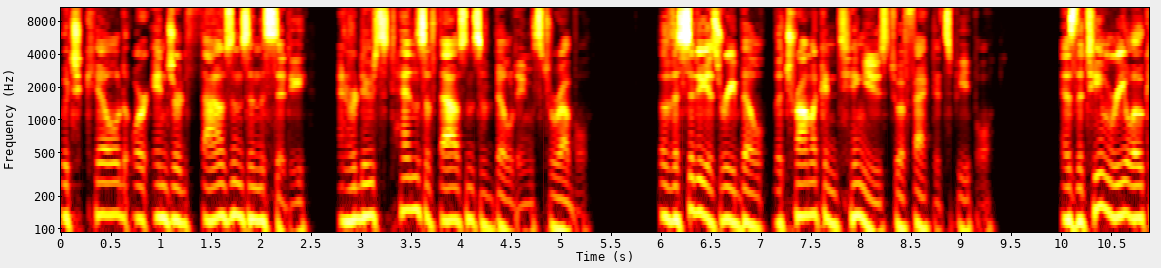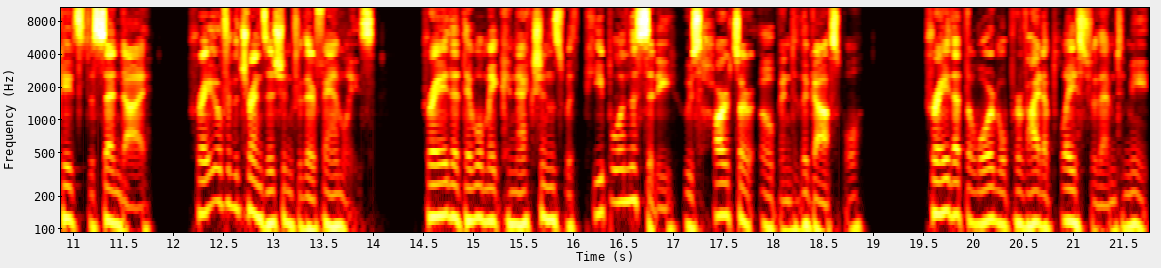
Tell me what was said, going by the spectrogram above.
which killed or injured thousands in the city and reduced tens of thousands of buildings to rubble. Though the city is rebuilt, the trauma continues to affect its people. As the team relocates to Sendai, pray over the transition for their families. Pray that they will make connections with people in the city whose hearts are open to the gospel. Pray that the Lord will provide a place for them to meet.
